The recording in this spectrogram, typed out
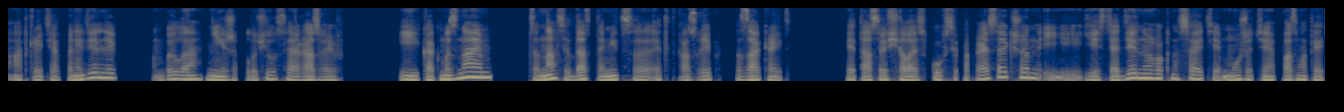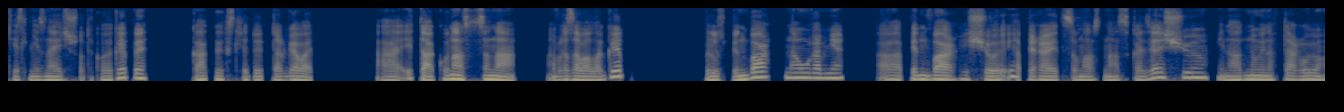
открытие в понедельник было ниже, получился разрыв. И как мы знаем, цена всегда стремится этот разрыв закрыть. Это освещалось в курсе по Price Action и есть отдельный урок на сайте, можете посмотреть, если не знаете, что такое гэпы, как их следует торговать. А, итак, у нас цена образовала гэп, плюс пин-бар на уровне, а пин-бар еще и опирается у нас на скользящую, и на одну, и на вторую.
